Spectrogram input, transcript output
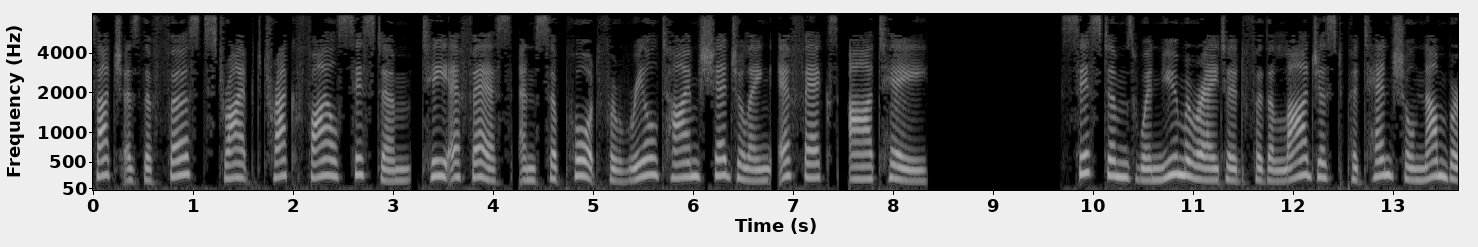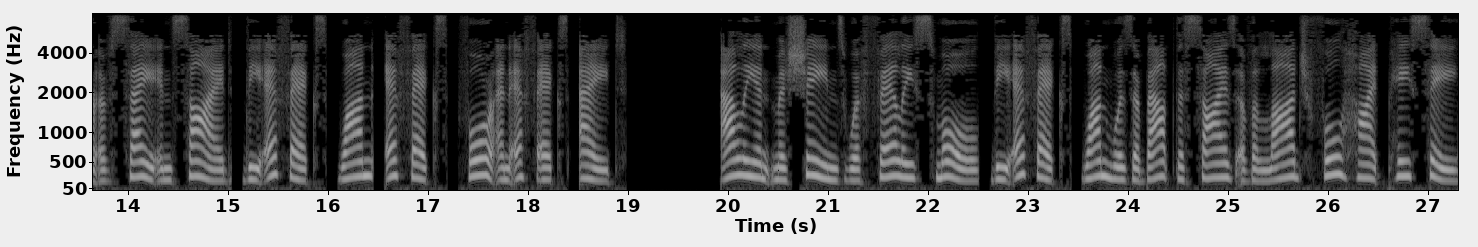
such as the first striped track file system (TFS) and support for real-time scheduling (FX, RT). Systems were numerated for the largest potential number of say inside, the FX, 1, FX, 4 and FX, 8. Alliant machines were fairly small, the FX-1 was about the size of a large full-height PC,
